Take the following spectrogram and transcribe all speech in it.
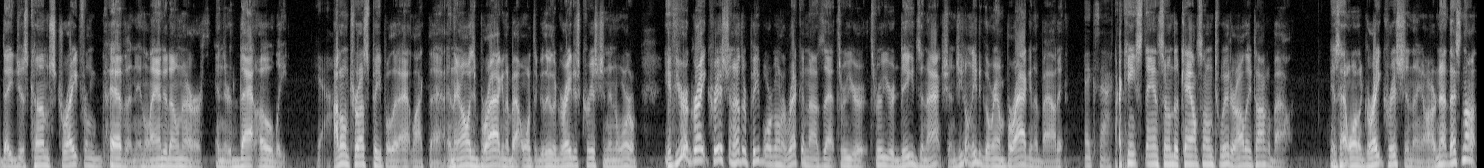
they just come straight from heaven and landed on earth, and they're that holy. Yeah, I don't trust people that act like that, and they're always bragging about what they're the greatest Christian in the world. If you're a great Christian, other people are going to recognize that through your through your deeds and actions. You don't need to go around bragging about it. Exactly. I can't stand some of the accounts on Twitter. All they talk about is that what a great Christian they are. Now that's not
